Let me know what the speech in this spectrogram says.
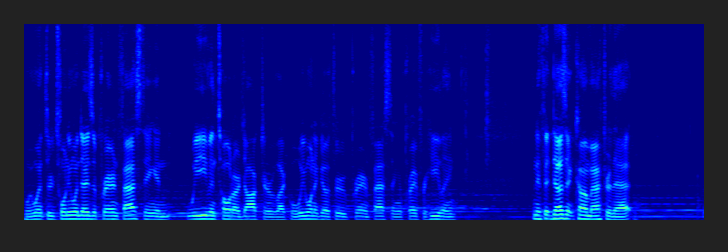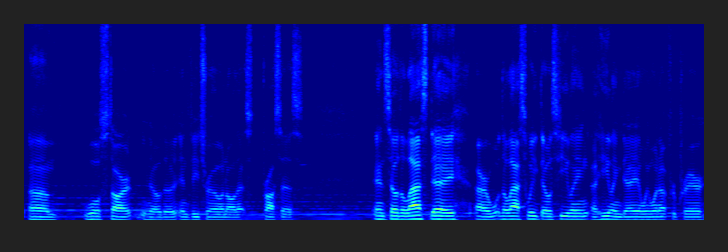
We went through 21 days of prayer and fasting, and we even told our doctor, like, well, we want to go through prayer and fasting and pray for healing. And if it doesn't come after that, um, we'll start, you know, the in vitro and all that process. And so the last day, or the last week, there was healing, a healing day, and we went up for prayer.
